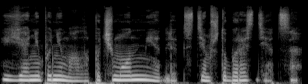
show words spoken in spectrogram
и я не понимала, почему он медлит с тем, чтобы раздеться.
